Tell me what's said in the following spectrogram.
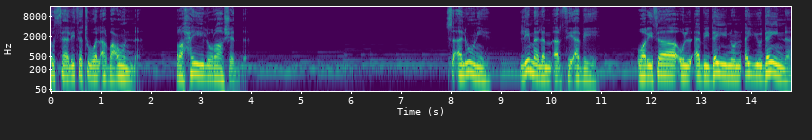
الثالثة والأربعون. رحيل راشد. سألوني لم لم أرث أبي؟ ورثاء الأب دين أي دين؟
